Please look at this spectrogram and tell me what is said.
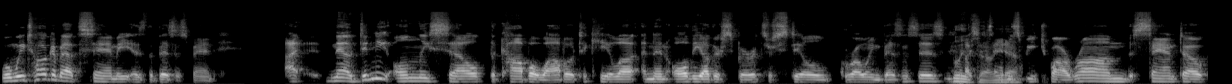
when we talk about Sammy as the businessman, I, now didn't he only sell the Cabo Wabo tequila and then all the other spirits are still growing businesses like so, Sammy's yeah. Beach Bar Rum, the Santo?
